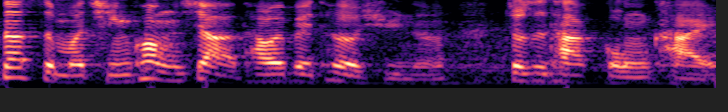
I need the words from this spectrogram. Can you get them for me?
那什么情况下他会被特许呢？就是他公开。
